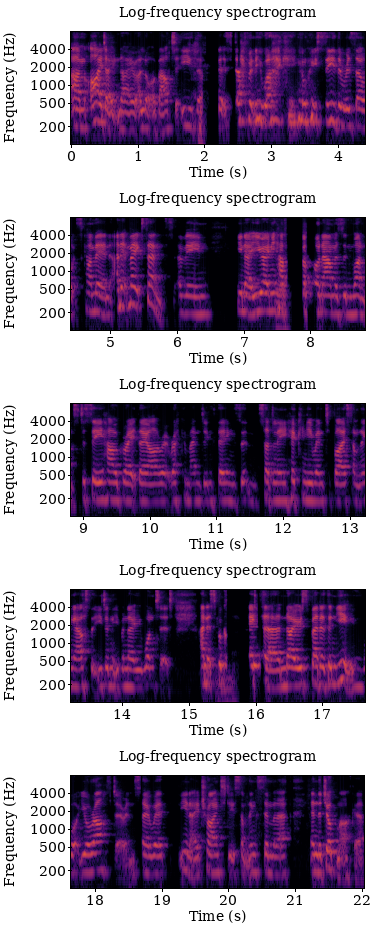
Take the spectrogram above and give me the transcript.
um, I don't know a lot about it either. But it's definitely working, and we see the results come in, and it makes sense. I mean you know you only have to shop on amazon once to see how great they are at recommending things and suddenly hooking you in to buy something else that you didn't even know you wanted and it's because mm. data knows better than you what you're after and so we're you know trying to do something similar in the job market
